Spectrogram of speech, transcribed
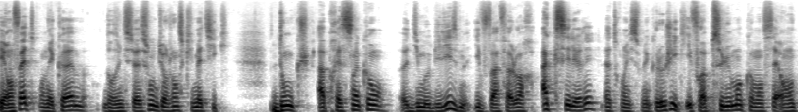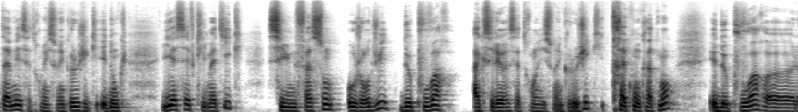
Et en fait, on est quand même dans une situation d'urgence climatique. Donc, après cinq ans euh, d'immobilisme, il va falloir accélérer la transition écologique. Il faut absolument commencer à entamer cette transition écologique. Et donc, l'ISF climatique, c'est une façon aujourd'hui de pouvoir accélérer cette transition écologique très concrètement et de pouvoir, euh,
